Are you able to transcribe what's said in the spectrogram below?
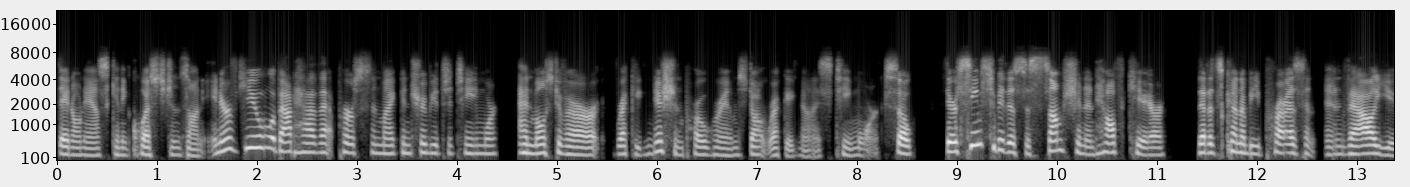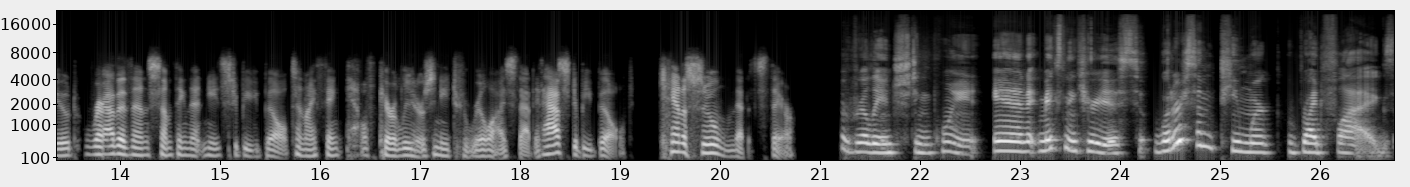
They don't ask any questions on interview about how that person might contribute to teamwork. And most of our recognition programs don't recognize teamwork. So there seems to be this assumption in healthcare that it's going to be present and valued rather than something that needs to be built. And I think healthcare leaders need to realize that it has to be built. Can't assume that it's there. A really interesting point. And it makes me curious what are some teamwork red flags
